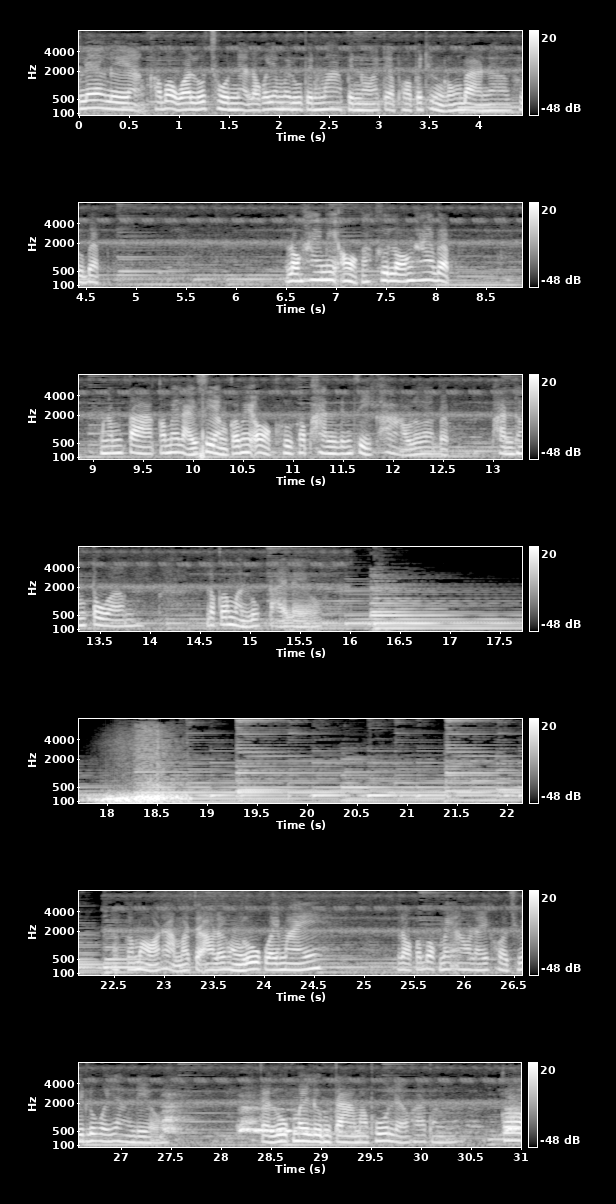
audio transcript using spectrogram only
อนแรกเลยอะเขาบอกว่ารถชนเนี่ยเราก็ยังไม่รู้เป็นมากเป็นน้อย แต่พอไปถึงโรงพยาบาลนะคะคือแบบร้องไห้ไม่ออกอะคือร้องไห้แบบน้ำตาก็ไม่ไหลเสียงก็ไม่ออกคือเขาพันเป็นสีขาวเลยอะแบบพันทั้งตัว แล้วก็เหมือนลูกตายแล้วแล้วก็หมอถามว่าจะเอาอะไรของลูกไว้ไหม เราก็บอกไม่เอาอะไรขอชีวิตลูกไว้อย่างเดียว แต่ลูกไม่ลืมตามาพูดแล้วค่ะตอนนั้นก็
